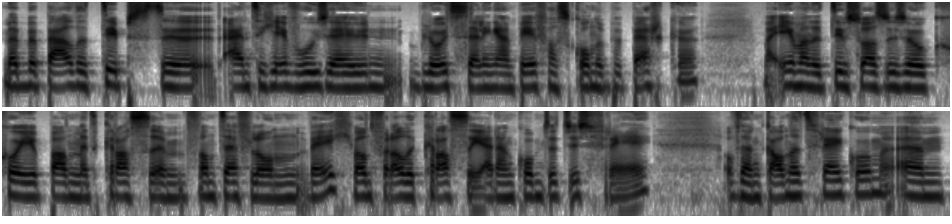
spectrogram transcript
met bepaalde tips te, aan te geven hoe zij hun blootstelling aan PFAS konden beperken. Maar een van de tips was dus ook: gooi je pan met krassen van Teflon weg. Want voor alle krassen, ja, dan komt het dus vrij. Of dan kan het vrijkomen. Um,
